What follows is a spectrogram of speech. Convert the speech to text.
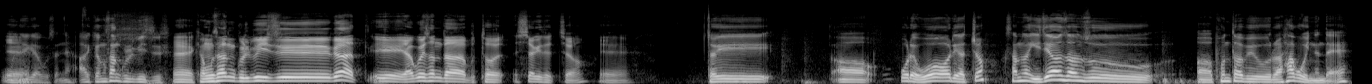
뭔 예. 얘기하고 있었냐? 아 경상 굴비즈. 예, 경산 굴비즈가 이 야구에 산다부터 시작이 됐죠. 예. 저희 어 올해 5월이었죠? 삼성 이재현 선수 어, 폰터뷰를 하고 있는데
